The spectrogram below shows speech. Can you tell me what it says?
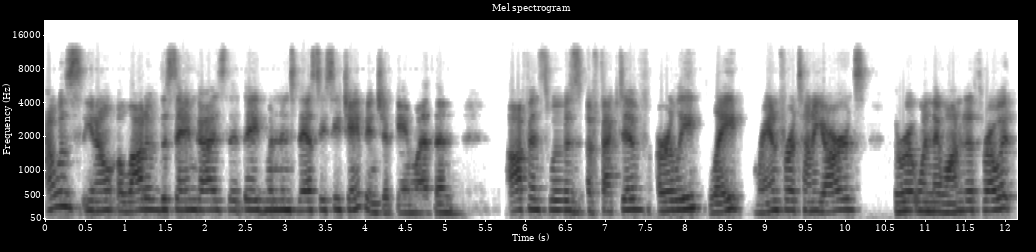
I was, you know, a lot of the same guys that they went into the SEC championship game with, and offense was effective early, late, ran for a ton of yards, threw it when they wanted to throw it,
